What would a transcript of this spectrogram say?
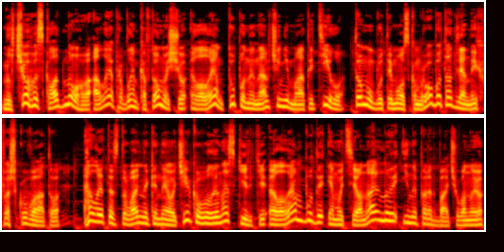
Нічого складного, але проблемка в тому, що ЛЛМ тупо не навчені мати тіло, тому бути мозком робота для них важкувато. Але тестувальники не очікували, наскільки LLM буде емоціональною і непередбачуваною.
